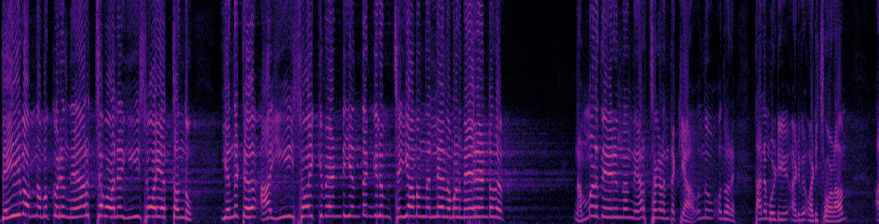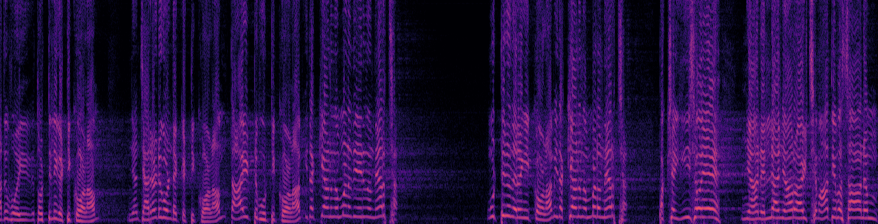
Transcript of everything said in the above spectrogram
ദൈവം നമുക്കൊരു നേർച്ച പോലെ ഈശോയെ തന്നു. എന്നിട്ട് ആ ഈശോയ്ക്ക് വേണ്ടി എന്തെങ്കിലും ചെയ്യാമെന്നല്ലേ നമ്മൾ നേരേണ്ടത്? നമ്മൾ തേരുന്ന നേർച്ചകൾ എന്തൊക്കെയാ? ഒന്ന് ഒന്ന് പറയാം. തലമുടി അടി അടിച്ചോളാം. അത് പോയി തൊട്ടിൽ കെട്ടിക്കോളാം. ഞാൻ ചരട് കൊണ്ട് കെട്ടിക്കോളാം. തായിട്ട് പൂട്ടിക്കോളാം. ഇതൊക്കെയാണ് നമ്മൾ തേരുന്ന നേർച്ച. മുട്ടിന് നിറങ്ങിക്കോളാം. ഇതൊക്കെയാണ് നമ്മുടെ നേർച്ച. പക്ഷെ ഈശോയെ ഞാൻ എല്ലാ ഞായറാഴ്ചയും ആദ്യവസാനം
